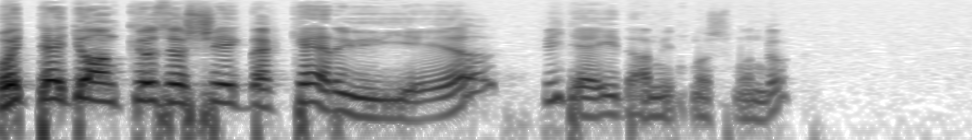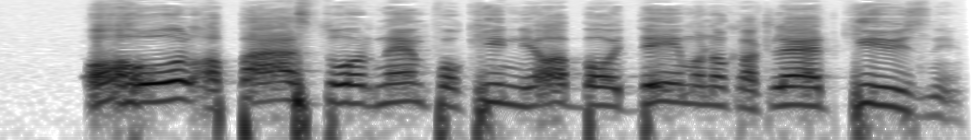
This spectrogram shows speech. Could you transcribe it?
hogy te egy olyan közösségbe kerüljél, figyelj ide, amit most mondok, ahol a pásztor nem fog hinni abba, hogy démonokat lehet kiűzni.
